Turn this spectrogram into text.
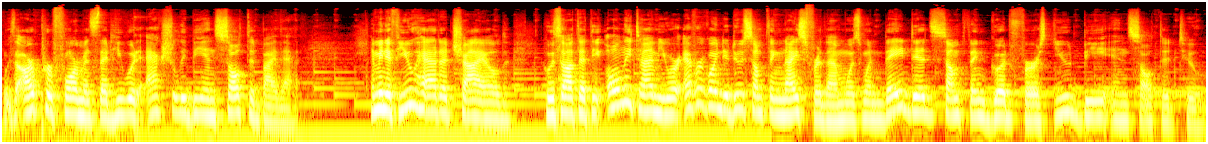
with our performance, that he would actually be insulted by that. I mean, if you had a child who thought that the only time you were ever going to do something nice for them was when they did something good first, you'd be insulted too.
